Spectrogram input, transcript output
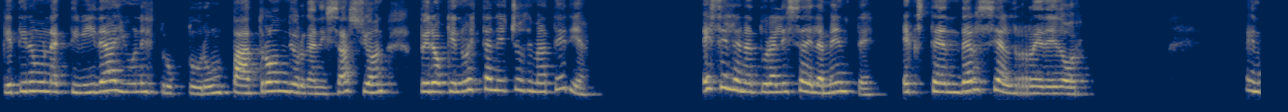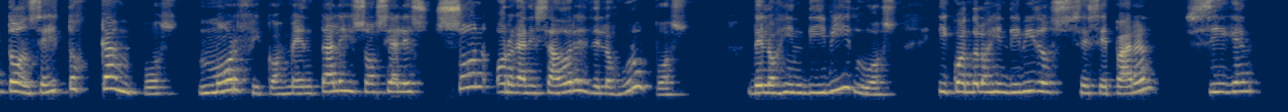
que tienen una actividad y una estructura, un patrón de organización, pero que no están hechos de materia. Esa es la naturaleza de la mente, extenderse alrededor. Entonces, estos campos mórficos, mentales y sociales son organizadores de los grupos, de los individuos, y cuando los individuos se separan, siguen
